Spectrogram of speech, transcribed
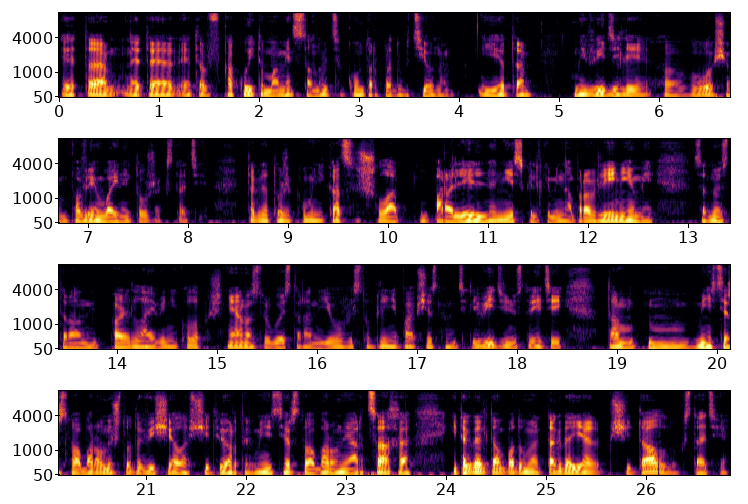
это, это, это в какой-то момент становится контрпродуктивным. И это мы видели, э, в общем, во время войны тоже, кстати. Тогда тоже коммуникация шла параллельно несколькими направлениями. С одной стороны, по live Никола Пашиняна, с другой стороны, его выступление по общественному телевидению, с третьей, там Министерство обороны что-то вещало, с четвертых, Министерство обороны Арцаха и так далее и тому подобное. Тогда я считал, кстати,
